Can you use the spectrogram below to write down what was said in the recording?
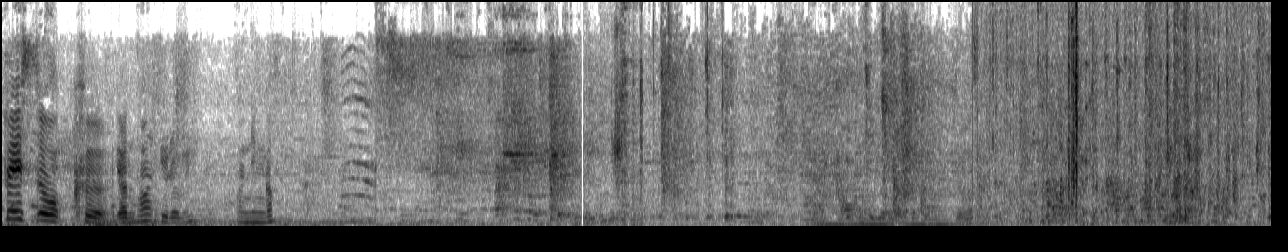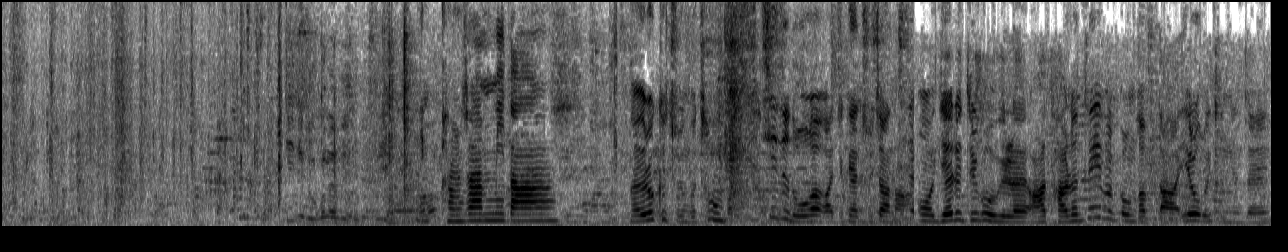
스페이스워크였나? 이름이? 아닌가? 네, 감사합니다. 나 이렇게 주는 거 처음 봤어. 치즈 녹아가지고 그냥 주잖아. 어, 얘를 들고 오길래, 아, 다른 테이블 건가 보다. 이러고 있었는데.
